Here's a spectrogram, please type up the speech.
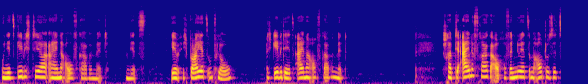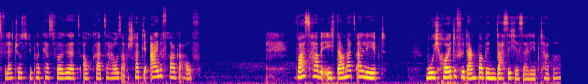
Und jetzt gebe ich dir eine Aufgabe mit. Und jetzt, ich war jetzt im Flow. Ich gebe dir jetzt eine Aufgabe mit. Schreib dir eine Frage auch auf, wenn du jetzt im Auto sitzt, vielleicht hörst du die Podcast-Folge jetzt auch gerade zu Hause, aber schreib dir eine Frage auf. Was habe ich damals erlebt, wo ich heute für dankbar bin, dass ich es erlebt habe.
